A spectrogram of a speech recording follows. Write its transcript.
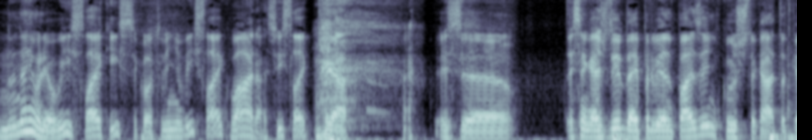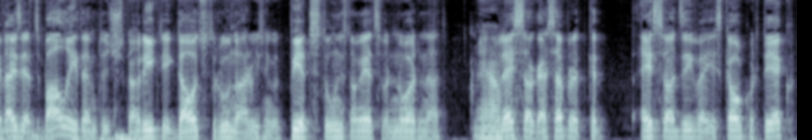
Nu, nevar jau visu laiku izsekot. Viņa visu laiku vārās. Visu laiku, jā, es, uh, es vienkārši dzirdēju par vienu paziņu, kurš, kā, tad, kad aiziet uz ballītēm, viņš kā rīktīgi daudz tur runā. Ar visiem kaut 5 stundas no vietas var norunāt. Jā, Un es savukārt sapratu, ka es savā dzīvē, ja es kaut kur tieku,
